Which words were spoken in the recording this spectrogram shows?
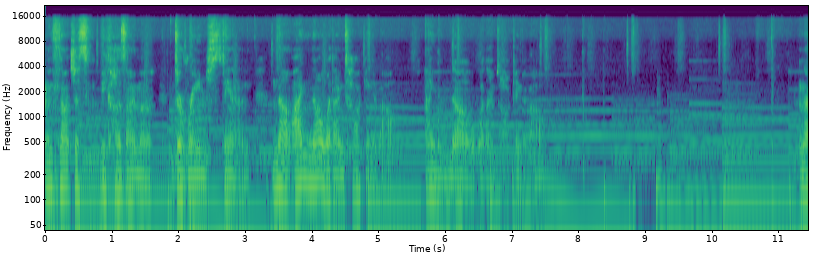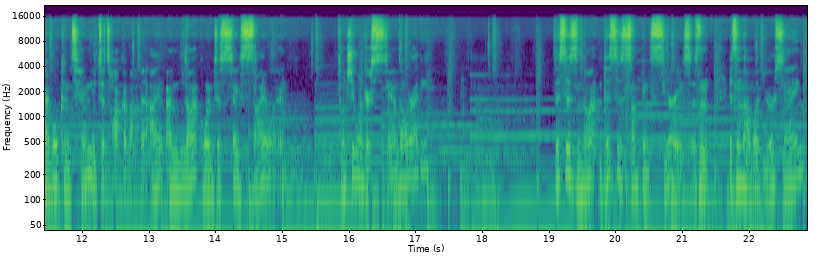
it's not just because I'm a deranged stan. No, I know what I'm talking about. I know what I'm talking about. And I will continue to talk about it. I, I'm not going to stay silent. Don't you understand already? This is not this is something serious. Isn't isn't that what you're saying?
